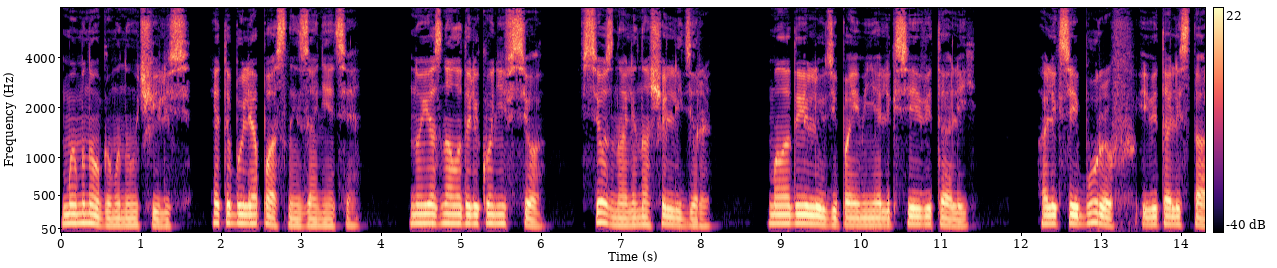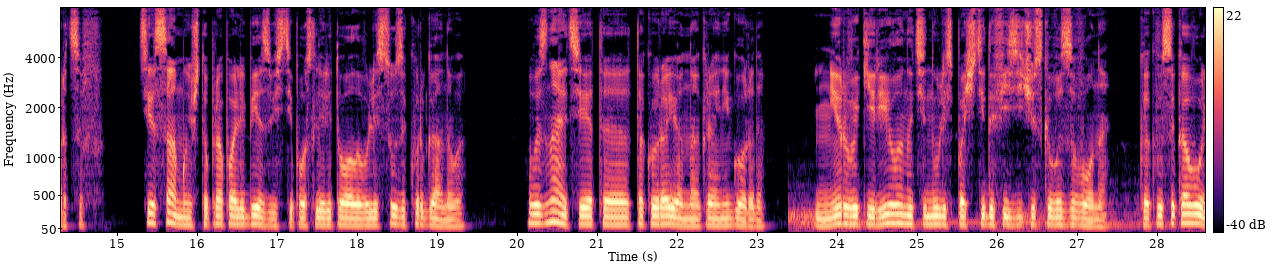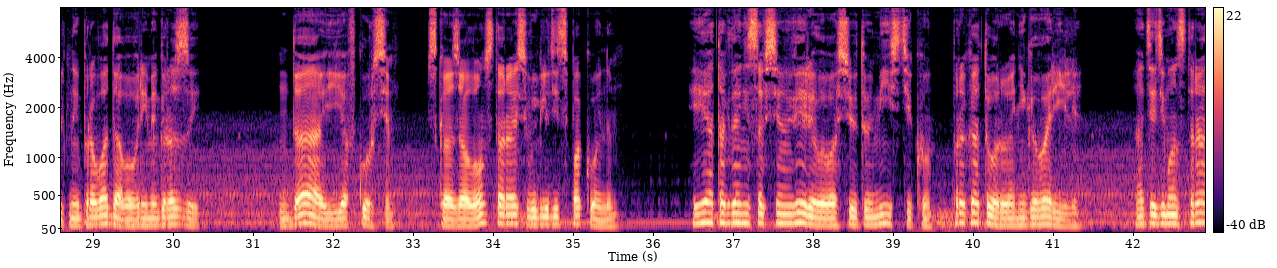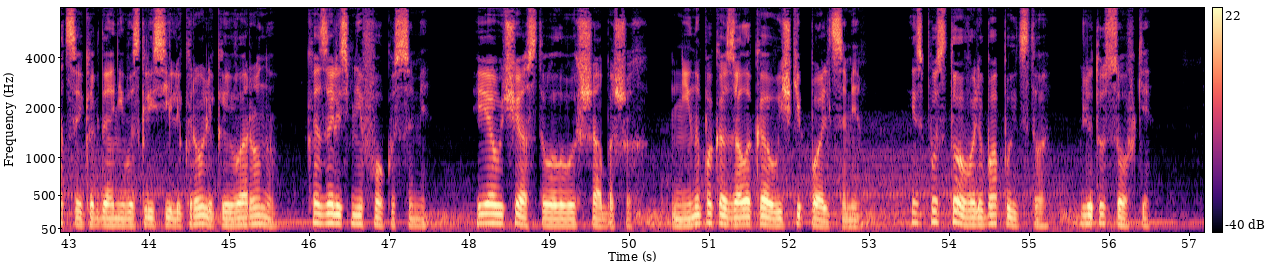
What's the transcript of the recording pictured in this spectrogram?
Мы многому научились. Это были опасные занятия. Но я знала далеко не все. Все знали наши лидеры. Молодые люди по имени Алексей и Виталий. Алексей Буров и Виталий Старцев. Те самые, что пропали без вести после ритуала в лесу за Курганова. Вы знаете, это такой район на окраине города. Нервы Кирилла натянулись почти до физического звона — как высоковольтные провода во время грозы. «Да, я в курсе», — сказал он, стараясь выглядеть спокойным. «Я тогда не совсем верила во всю эту мистику, про которую они говорили. А те демонстрации, когда они воскресили кролика и ворону, казались мне фокусами. Я участвовала в их шабашах». Нина показала кавычки пальцами. «Из пустого любопытства, для тусовки»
